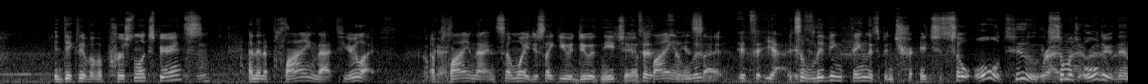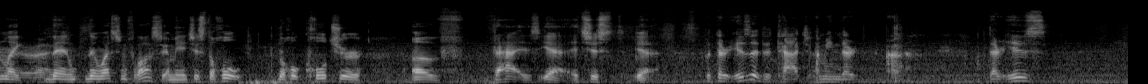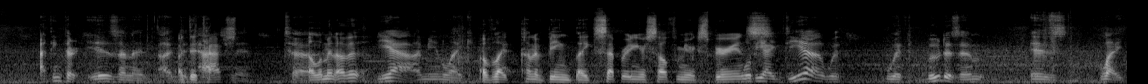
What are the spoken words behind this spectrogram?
indicative of a personal experience, mm-hmm. and then applying that to your life. Okay. Applying that in some way, just like you would do with Nietzsche, It's a- applying it's an a liv- insight. it's a, yeah. It's, a living thing that's been. Tra- it's just so old too. It's Right, so much right, older right, than like than than Western philosophy. I mean, it's just the whole the whole culture of that is yeah. It's just yeah. But there is a detach. I mean, there, uh, there is. I think there is an, a, A detached detachment to Element of it Yeah, I mean, like, of like kind of being like separating yourself from your experience. well, the idea with with Buddhism is like,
